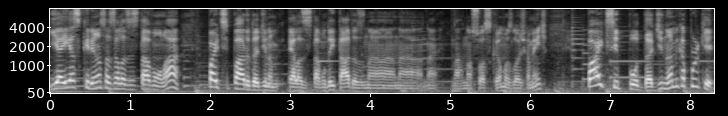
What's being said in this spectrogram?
E aí as crianças elas estavam lá, participaram da dinâmica, elas estavam deitadas na, na, na, na, nas suas camas, logicamente. Participou da dinâmica por quê?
